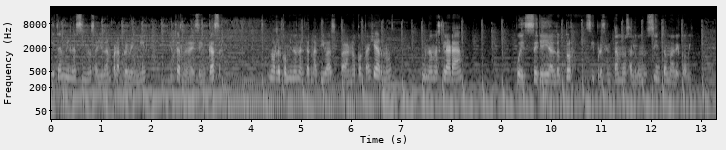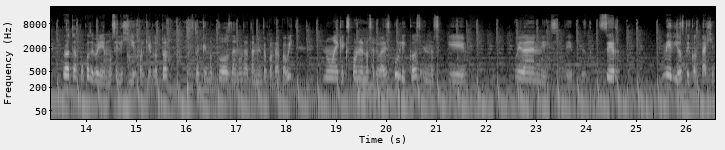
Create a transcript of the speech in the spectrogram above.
y también así nos ayudan para prevenir enfermedades en casa. Nos recomiendan alternativas para no contagiarnos. Una más clara pues sería ir al doctor si presentamos algún síntoma de COVID. Pero tampoco deberíamos elegir cualquier doctor, puesto que no todos dan un tratamiento contra COVID. No hay que exponernos a lugares públicos en los que puedan este, pues, ser medios de contagio.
